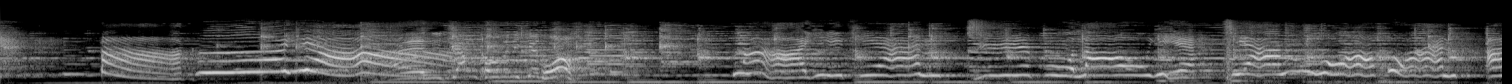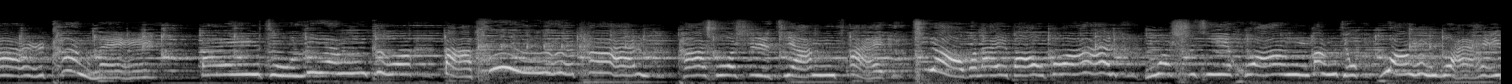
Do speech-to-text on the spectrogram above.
大哥呀！哎，你讲透，给你解脱。那一天，老爷将我唤二堂内，摆住两个大瓷坛，他。说是将菜叫我来保管，我实际慌忙就往外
